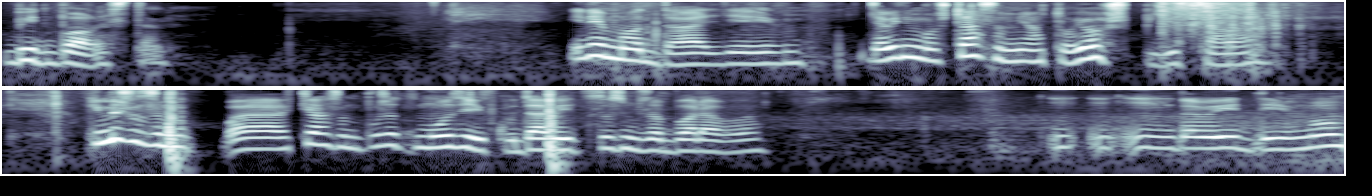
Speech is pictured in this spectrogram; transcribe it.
biti bolestan. Idemo dalje. Da vidimo šta sam ja to još pisala. Ok, mislila sam, htjela sam puštati muziku, da vidite, to sam zaboravila. Mm, mm, da vidimo.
